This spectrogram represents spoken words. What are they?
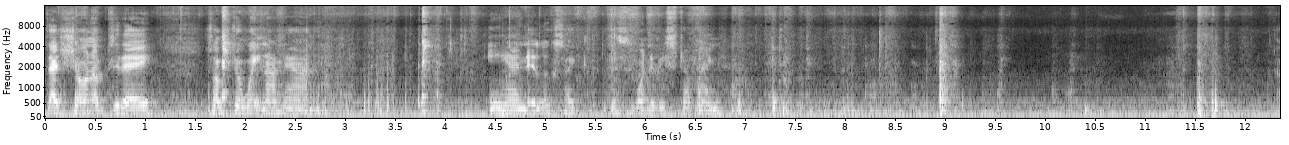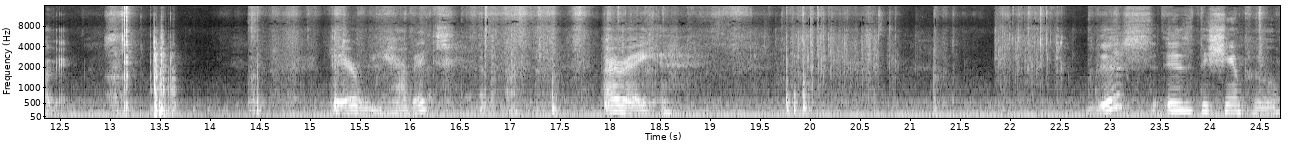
that's showing up today. So I'm still waiting on that. And it looks like this is wanting to be stubborn. Okay there we have it. All right. This is the shampoo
